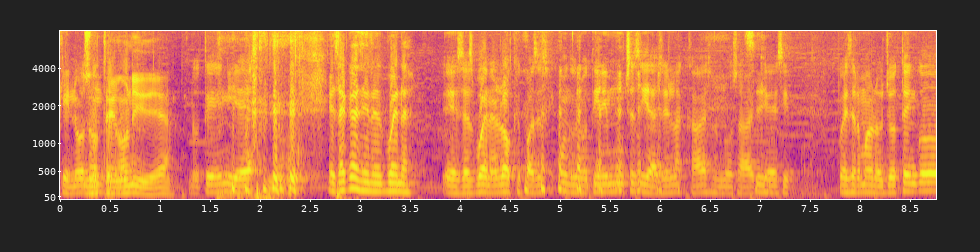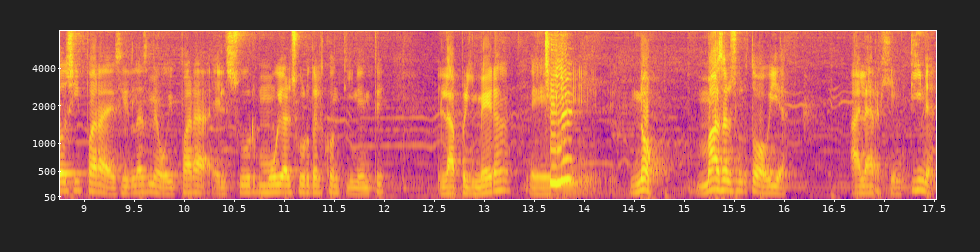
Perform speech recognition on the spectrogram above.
que no No, son de tengo ni idea. No tienen ni idea. Esa canción es buena. Esa es buena. Lo que pasa es que cuando uno tiene muchas ideas en la cabeza, no sabe Sí. qué decir. Pues hermano, yo tengo dos y para decirlas me voy para el sur, muy al sur del continente. La primera... eh, ¿Chile? No, más al sur todavía. A la Argentina.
